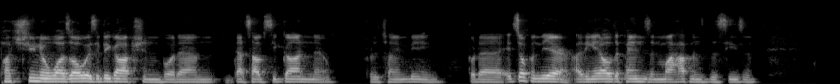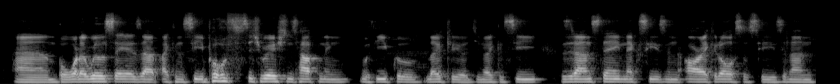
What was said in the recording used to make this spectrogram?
Pochettino was always a big option, but um, that's obviously gone now for the time being. But uh, it's up in the air. I think it all depends on what happens this season. Um, but what I will say is that I can see both situations happening with equal likelihood. You know, I could see Zidane staying next season, or I could also see Zidane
